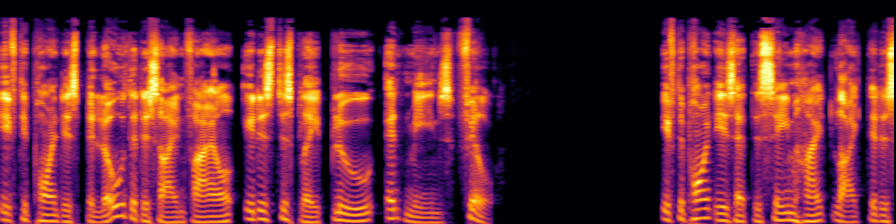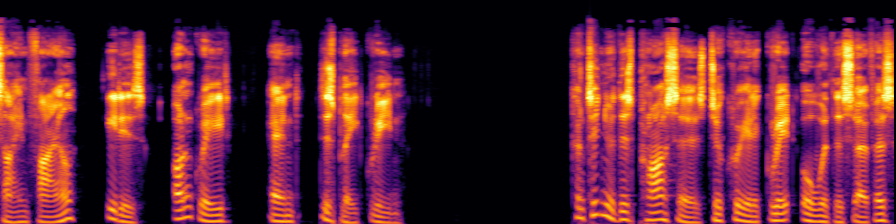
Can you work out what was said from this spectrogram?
If the point is below the design file, it is displayed blue and means fill. If the point is at the same height like the design file, it is on grade and displayed green. Continue this process to create a grid over the surface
